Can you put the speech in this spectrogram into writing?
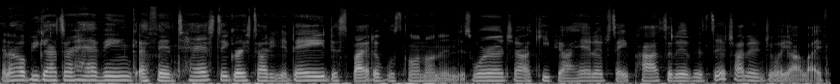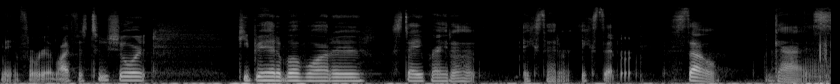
And I hope you guys are having a fantastic, great start of your day despite of what's going on in this world. Y'all keep y'all head up, stay positive, and still try to enjoy y'all life, man. For real, life is too short. Keep your head above water, stay prayed up, etc., etc. So, guys,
